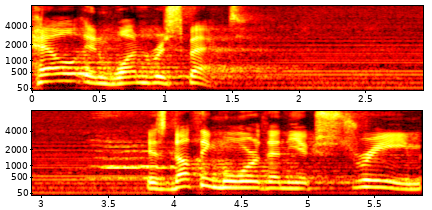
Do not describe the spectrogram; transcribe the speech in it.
Hell, in one respect, is nothing more than the extreme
